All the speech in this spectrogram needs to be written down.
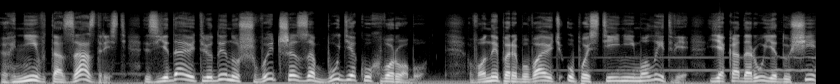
гнів та заздрість з'їдають людину швидше за будь-яку хворобу. Вони перебувають у постійній молитві, яка дарує душі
